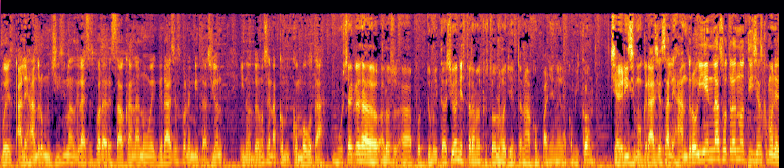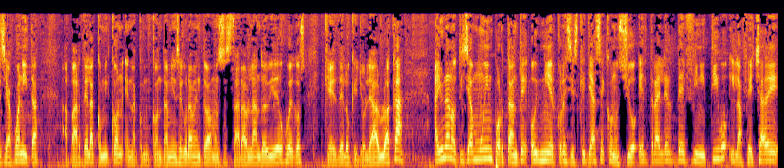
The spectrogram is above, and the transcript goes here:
Pues Alejandro, muchísimas gracias por haber estado acá en la nube, gracias por la invitación y nos vemos en la Comic Con Bogotá. Muchas gracias a, a los, a- por tu invitación y esperamos que todos los oyentes nos acompañen en la Comic Con. Chéverísimo, gracias Alejandro. Y en las otras noticias, como le decía Juanita, aparte de la Comic Con, en la Comic Con también seguramente vamos a estar hablando de videojuegos, que es de lo que yo le hablo acá. Hay una noticia muy importante hoy miércoles y es que ya se conoció el tráiler definitivo y la fecha de,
